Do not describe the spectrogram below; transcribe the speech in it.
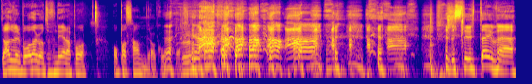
Då hade vi båda gått och funderat på, hoppas han drar kortet. det slutade ju med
